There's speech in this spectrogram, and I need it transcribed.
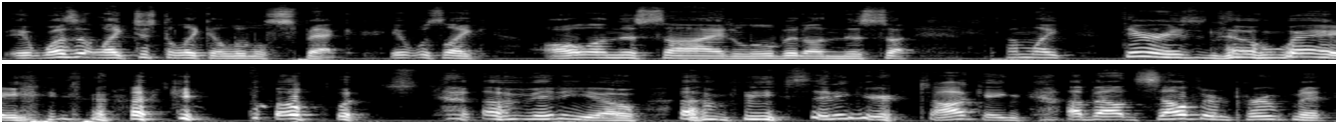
it wasn't like just like a little speck. It was like all on this side, a little bit on this side. I'm like, there is no way that I can publish a video of me sitting here talking about self improvement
